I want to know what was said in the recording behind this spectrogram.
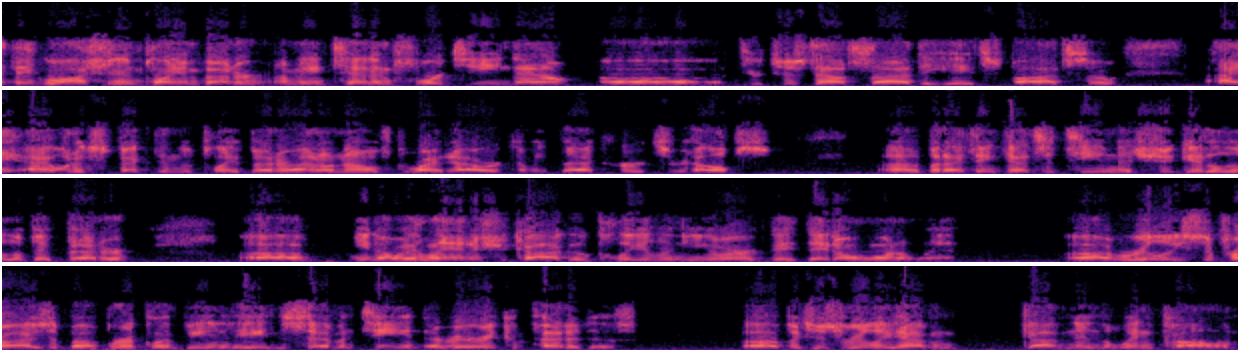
I, I think Washington playing better. I mean, ten and fourteen now. Uh, they're just outside the eight spots, so I, I would expect them to play better. I don't know if Dwight Howard coming back hurts or helps, uh, but I think that's a team that should get a little bit better. Uh, you know, Atlanta, Chicago, Cleveland, New York, they, they don't want to win. Uh, really surprised about Brooklyn being at eight and seventeen. They're very competitive, uh, but just really haven't gotten in the win column.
